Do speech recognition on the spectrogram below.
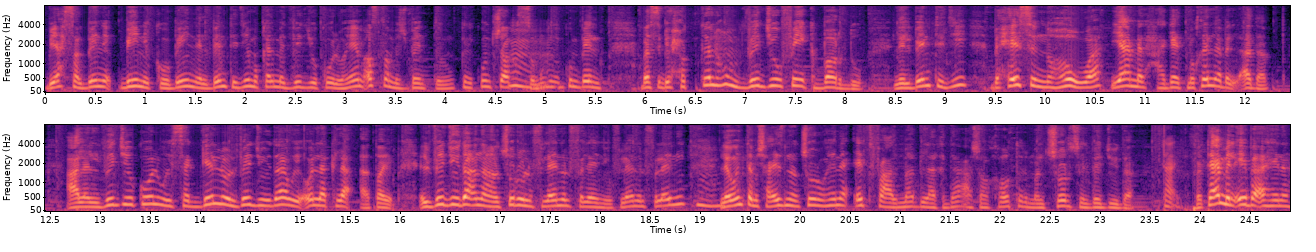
بيحصل بين بينك وبين البنت دي مكالمة video call وهي أصلا مش بنت ممكن يكون شخص مم. وممكن يكون بنت بس بيحط لهم فيديو فيك برضو للبنت دي بحيث إن هو يعمل حاجات مخلة بالأدب على الفيديو كول ويسجل له الفيديو ده ويقول لك لأ طيب الفيديو ده أنا هنشره لفلان الفلاني وفلان الفلاني مم. لو أنت مش عايزنا ننشره هنا ادفع المبلغ ده عشان خاطر ما ننشرش الفيديو ده. طيب. فتعمل إيه بقى هنا؟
